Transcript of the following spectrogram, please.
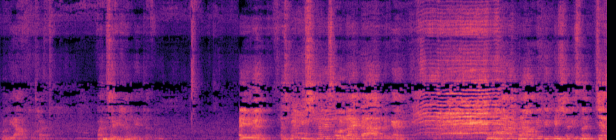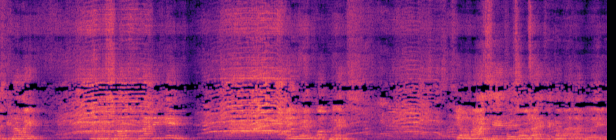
op die hel toe gaan wat sy gered het. Amen. As my missionaries al right daar aan die kant. Hoe gaan het daar met die missionaries? They're just growing. The souls flooding in. Amen. You are blessed. Your ma said it's all right to come out and play.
